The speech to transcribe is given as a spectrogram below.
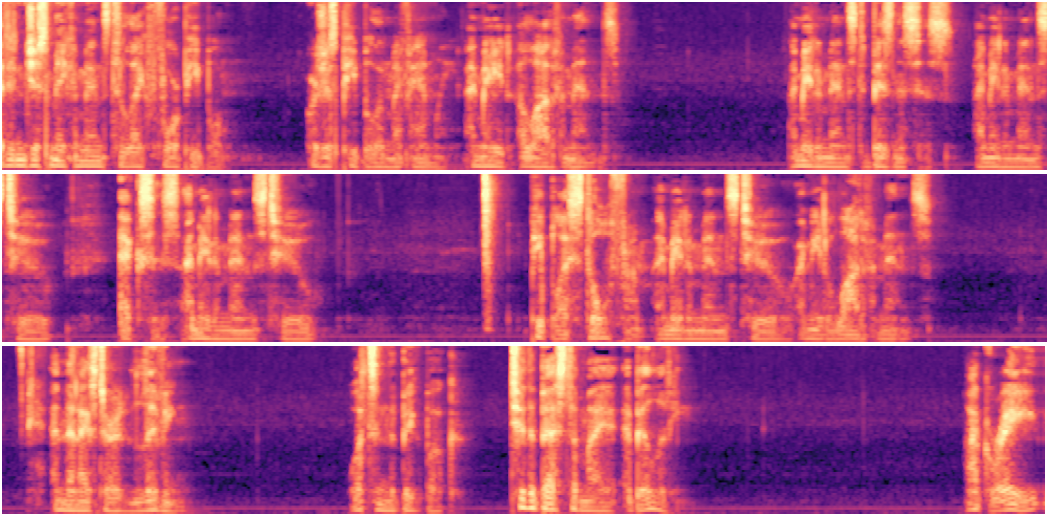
I didn't just make amends to like four people or just people in my family. I made a lot of amends. I made amends to businesses. I made amends to exes. I made amends to people I stole from. I made amends to, I made a lot of amends. And then I started living what's in the big book to the best of my ability. Not great.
